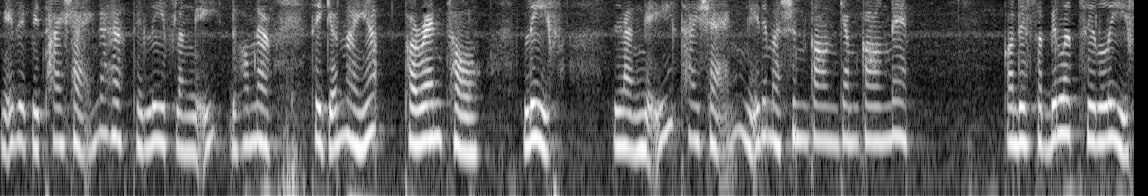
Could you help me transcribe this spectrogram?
Nghỉ việc vì thai sản đó ha thì leave là nghỉ được không nào? Thì chỗ này á parental leave là nghỉ thai sản, nghỉ để mà sinh con, chăm con đem còn disability leave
